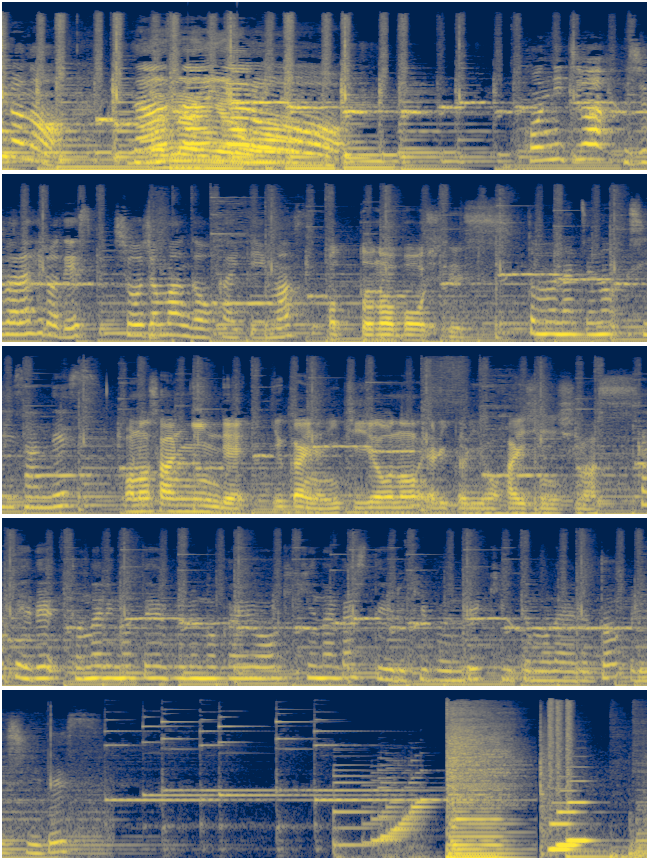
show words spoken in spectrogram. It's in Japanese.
ひろのなんなんやろこんにちは藤原ひろです。少女漫画を描いています。夫の帽子です。友達の C さんです。この3人で愉快な日常のやり取りを配信します。カフェで隣のテーブルの会話を聞き流している気分で聞いてもらえると嬉しいです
